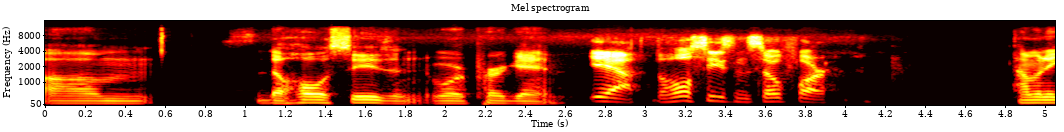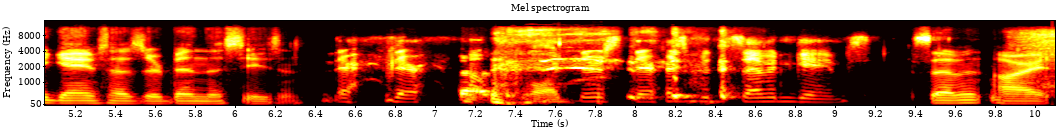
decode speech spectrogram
um, the whole season or per game. Yeah, the whole season so far. How many games has there been this season? There, there, there's, there has been seven games. Seven. All right.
